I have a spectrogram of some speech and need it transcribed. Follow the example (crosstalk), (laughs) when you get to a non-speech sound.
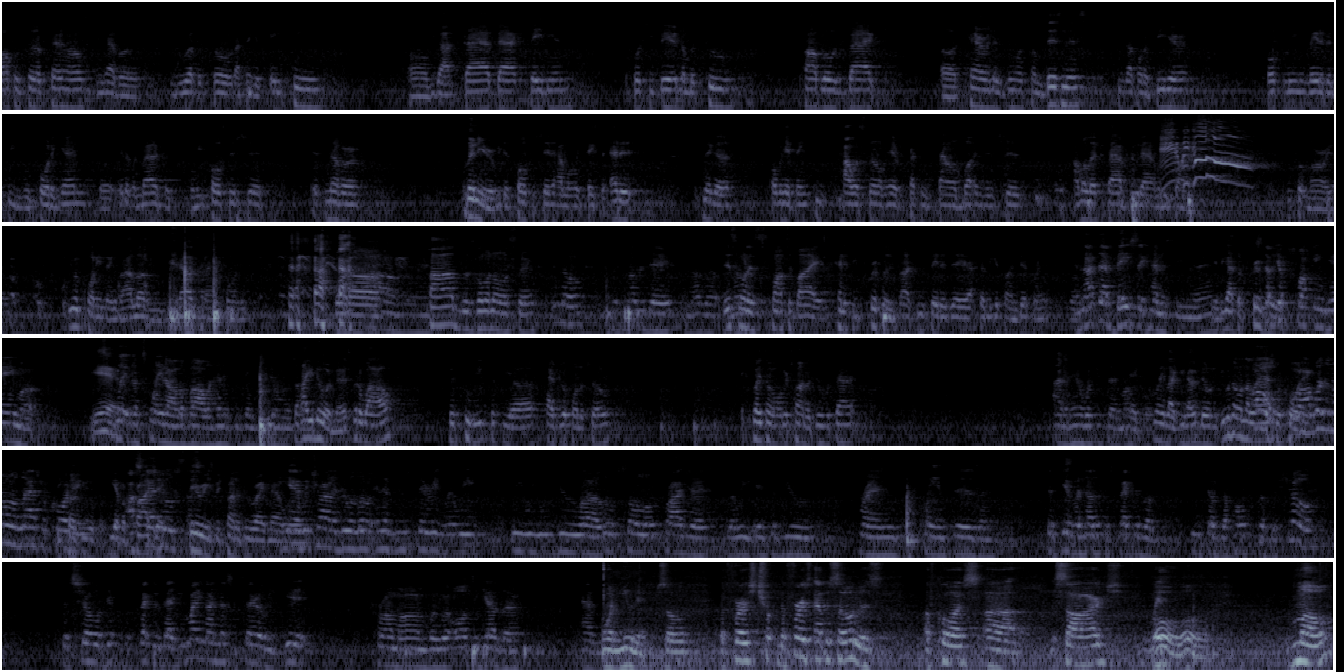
welcome to the penthouse. We have a new episode. I think it's 18. Um, we got Fab back, Fabian, Bushy Beard number two. Pablo's back. Uh, Taryn is doing some business. He's not going to be here. Hopefully later this week we'll record again. But it doesn't matter because when we post this shit, it's never linear. We just post the shit, and how long it takes to edit. This nigga over here think he's Howard Stern over here pressing sound buttons and shit. I'm gonna let Fab do that. When here we go. You put Mario. You a corny nigga, but I love you. That was kind of corny. but uh, Pod, what's going on, sir? You know, just another day, another. This another, one is sponsored by Hennessy Privilege, not D'Ussé Today. I said we get something different. So, and not that basic Hennessy, man. yeah, we got the privilege. Step privilege. your fucking game up. Yeah. Splitting a twenty dollar bottle of Hennessy, think you doing So how you doing, man? It's been a while. It's been two weeks since we uh, had you up on the show. Explain to me what we're trying to do with that. I didn't hear what you said, my fault. Explain like you haven't been. You wasn't on the last oh, recording. Well, I wasn't on the last because recording. we, we have a project series we're trying to do right now. Yeah, we're trying to do a little interview series where we we, we, we do uh, little solo projects where we interview friends, acquaintances, and just give another perspective of each of the hosts of the show to show a different perspective that you might not necessarily get from um, when we're all together as one unit. So the first tr- the first episode was, of course, uh, the Sarge with whoa, whoa. Mo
